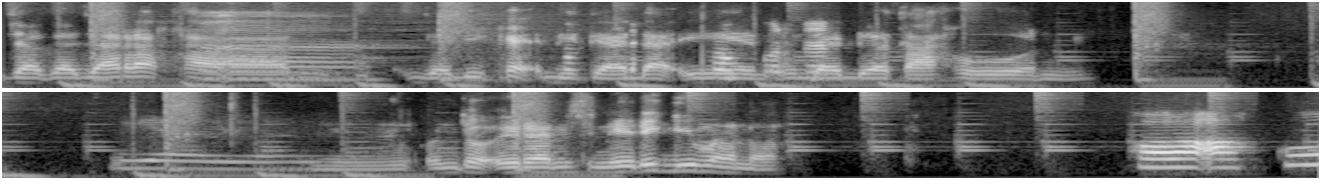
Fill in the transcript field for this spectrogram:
jaga jarak kan. Ah. Jadi kayak ditiadain udah dua tahun. iya iya iya. Hmm, untuk Iren sendiri gimana? Kalau aku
